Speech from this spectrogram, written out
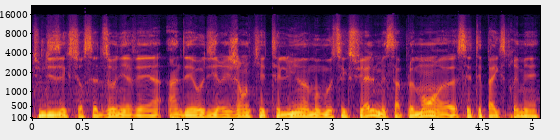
Tu me disais que sur cette zone, il y avait un des hauts dirigeants qui était lui un homosexuel, mais simplement, c'était pas exprimé.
